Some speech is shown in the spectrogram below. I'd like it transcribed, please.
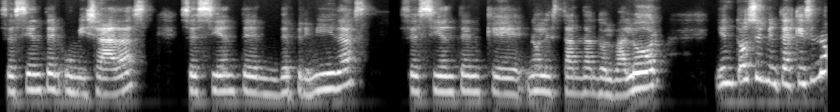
se sienten humilladas, se sienten deprimidas, se sienten que no le están dando el valor, y entonces, mientras que dice, no,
